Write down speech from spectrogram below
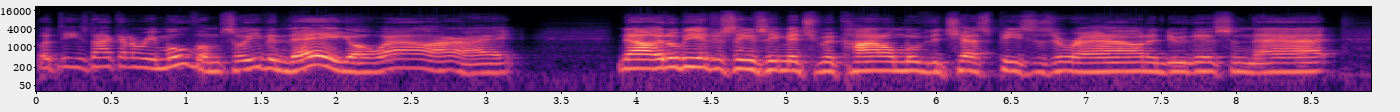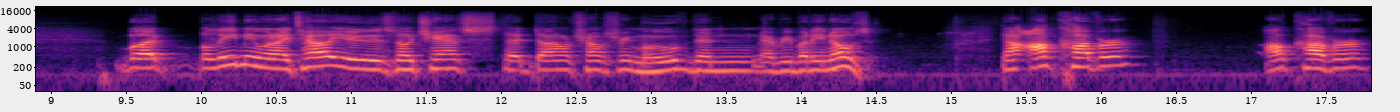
But he's not going to remove them, so even they go, well, all right. Now, it'll be interesting to see Mitch McConnell move the chess pieces around and do this and that. But believe me when I tell you, there's no chance that Donald Trump's removed, and everybody knows it. Now, I'll cover, I'll cover,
